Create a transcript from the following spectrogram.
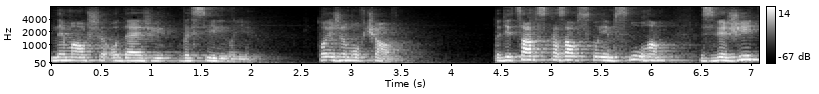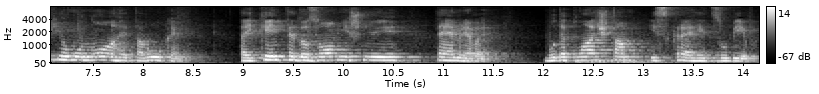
не мавши одежі весільної. Той же мовчав. Тоді цар сказав своїм слугам: зв'яжіть йому ноги та руки, та й киньте до зовнішньої темряви. Буде плач там і скрегіт зубів,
